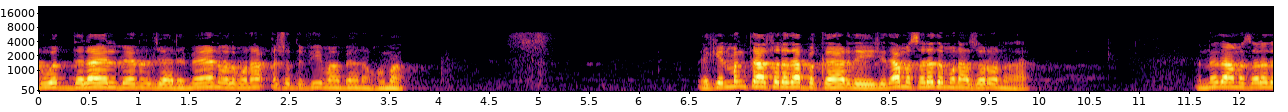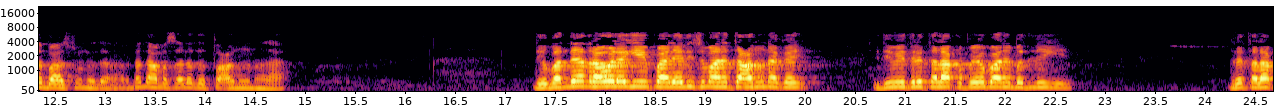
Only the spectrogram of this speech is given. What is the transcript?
هو الدلائل بين الجانبين والمناقشه فيما بينهما لیکن موږ تاسو ته دا پکار دی چې دا مسله د مناظرو نه ده نه دا مسله د باسونو ده نه دا مسله د طعنونو ده دیوبندیان راولګي په حدیث باندې طعنونه کوي چې دوی درې طلاق په یو باندې بدليږي درې طلاق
